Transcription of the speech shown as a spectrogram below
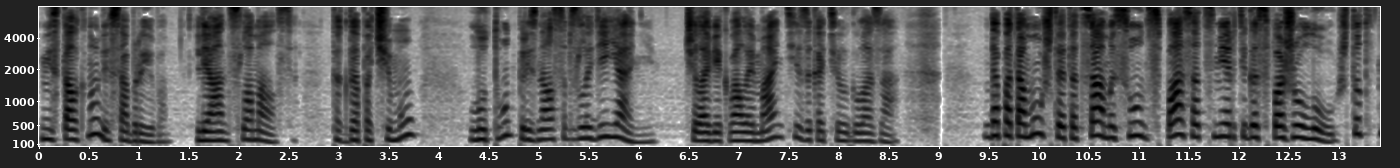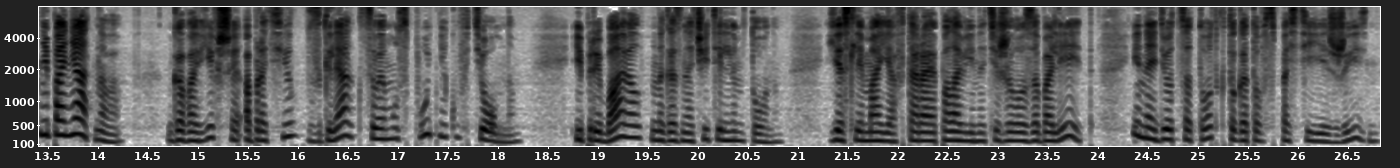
не столкнули с обрыва. Лиан сломался. Тогда почему? Лутун признался в злодеянии. Человек в алой мантии закатил глаза. Да потому что этот самый Сун спас от смерти госпожу Лу. Что тут непонятного? Говоривший обратил взгляд к своему спутнику в темном и прибавил многозначительным тоном. Если моя вторая половина тяжело заболеет, и найдется тот, кто готов спасти ей жизнь,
